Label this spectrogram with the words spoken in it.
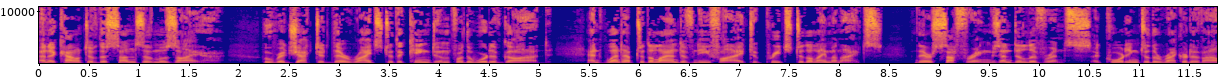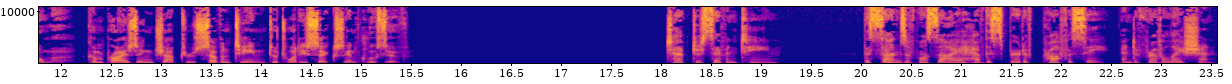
An account of the sons of Mosiah, who rejected their rights to the kingdom for the word of God, and went up to the land of Nephi to preach to the Lamanites their sufferings and deliverance according to the record of Alma, comprising chapters 17 to 26 inclusive. Chapter 17 The sons of Mosiah have the spirit of prophecy and of revelation.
